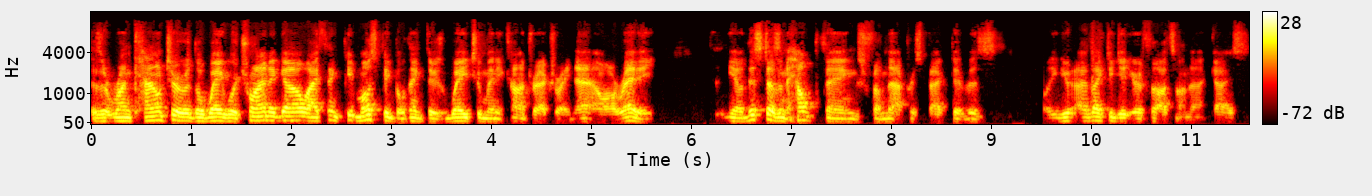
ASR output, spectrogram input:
does it run counter the way we're trying to go? I think pe- most people think there's way too many contracts right now already you know this doesn't help things from that perspective is you, i'd like to get your thoughts on that guys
